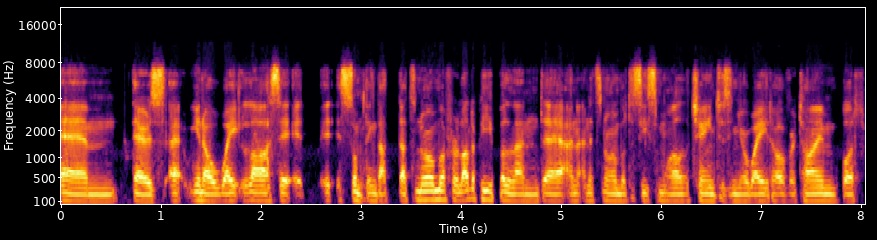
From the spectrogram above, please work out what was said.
um, there's uh, you know weight loss it, it, it's something that that's normal for a lot of people and, uh, and and it's normal to see small changes in your weight over time but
